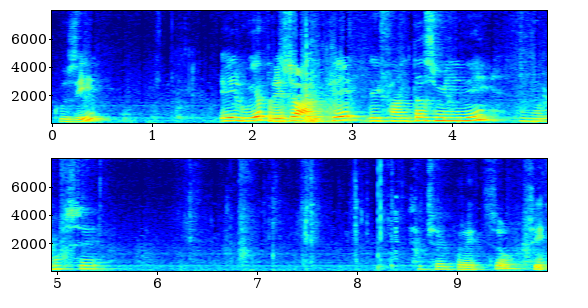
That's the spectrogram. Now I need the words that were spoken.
Così. E lui ha preso anche dei fantasmini. Vediamo se se c'è il prezzo. Sì.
